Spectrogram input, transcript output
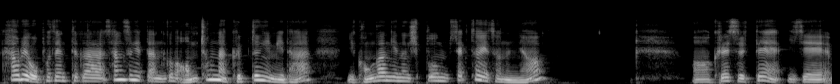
하루에 5%가 상승했다는 건 엄청난 급등입니다. 이 건강기능식품 섹터에서는요. 어, 그랬을 때 이제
